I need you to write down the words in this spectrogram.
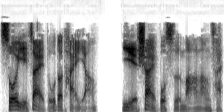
所以在毒的太阳也晒不死马郎菜。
